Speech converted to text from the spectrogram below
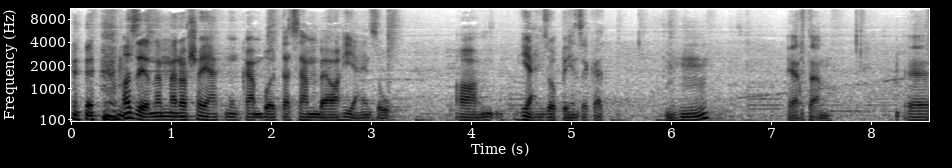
Azért nem, mert a saját munkámból teszem be a hiányzó, a hiányzó pénzeket. Értem. Ö,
